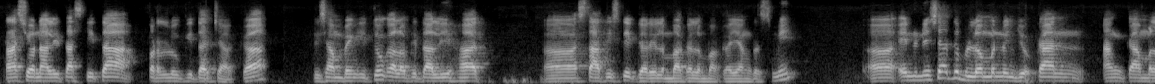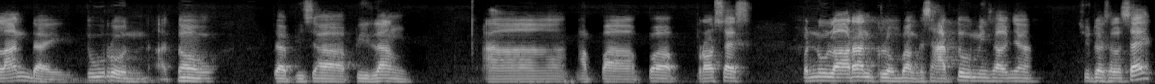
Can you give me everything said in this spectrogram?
rasionalitas kita perlu kita jaga di samping itu kalau kita lihat uh, statistik dari lembaga-lembaga yang resmi uh, Indonesia itu belum menunjukkan angka melandai turun atau hmm. bisa bilang uh, apa, apa proses penularan gelombang ke satu misalnya sudah selesai,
